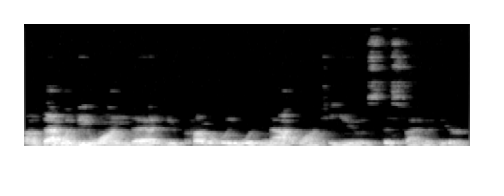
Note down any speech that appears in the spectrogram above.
Uh, that would be one that you probably would not want to use this time of year.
